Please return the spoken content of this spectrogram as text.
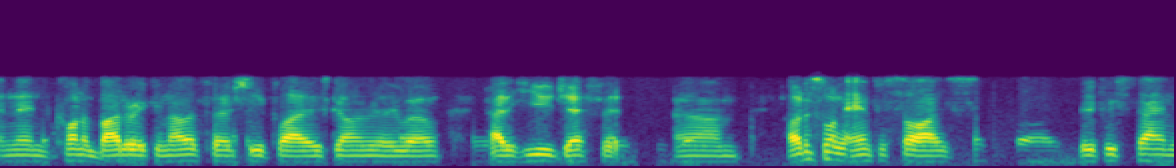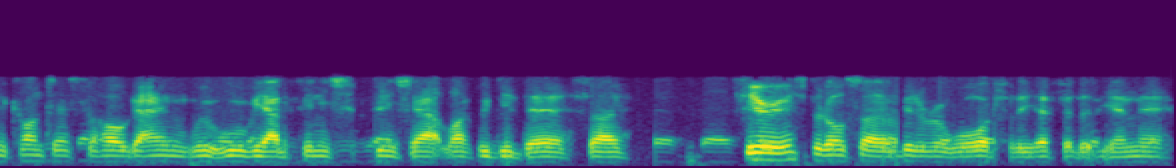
and then Connor Budarick, another first year player who's going really well, had a huge effort. Um, I just want to emphasise that if we stay in the contest the whole game, we, we'll be able to finish finish out like we did there. So serious, but also a bit of reward for the effort at the end there.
